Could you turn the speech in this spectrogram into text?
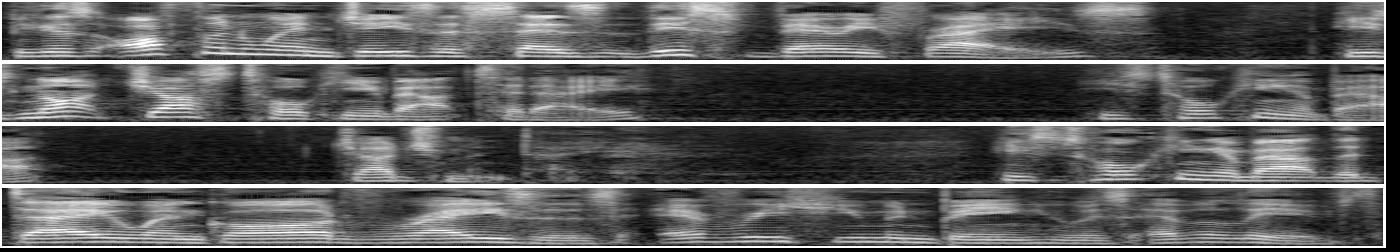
Because often when Jesus says this very phrase, he's not just talking about today, he's talking about Judgment Day. He's talking about the day when God raises every human being who has ever lived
